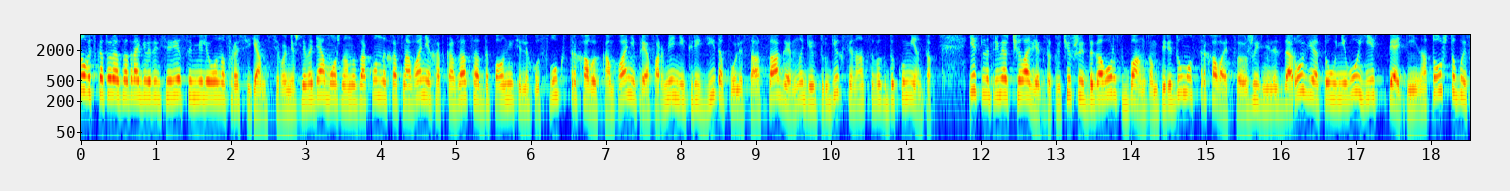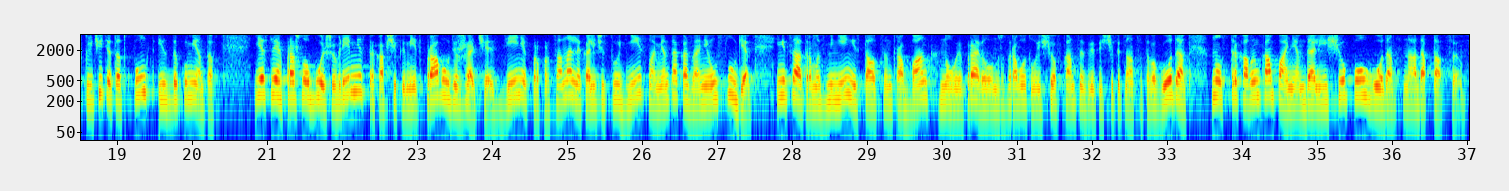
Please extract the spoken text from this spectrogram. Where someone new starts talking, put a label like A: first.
A: Новость, которая затрагивает интересы миллионов россиян. С сегодняшнего дня можно на законных основаниях отказаться от дополнительных услуг страховых компаний при оформлении кредита, полиса ОСАГО и многих других финансовых документов. Если, например, человек, заключивший договор с банком, передумал страховать свою жизнь или здоровье, то у него есть пять дней на то, чтобы исключить этот пункт из документов. Если прошло больше времени, страховщик имеет право удержать часть денег пропорционально количеству дней с момента оказания услуги. Инициатором изменений стал Центробанк банк. Новые правила он разработал еще в конце 2015 года, но страховым компаниям дали еще полгода на адаптацию.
